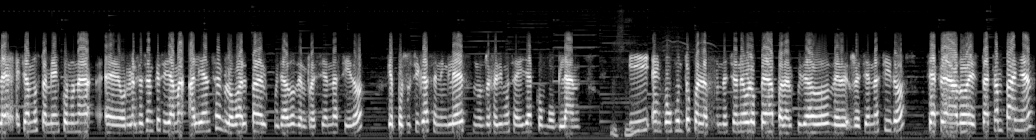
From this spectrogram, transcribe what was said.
la iniciamos también con una eh, organización que se llama Alianza Global para el Cuidado del Recién Nacido, que por sus siglas en inglés nos referimos a ella como GLAN. Y en conjunto con la Fundación Europea para el Cuidado de Recién Nacidos se ha creado esta campaña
